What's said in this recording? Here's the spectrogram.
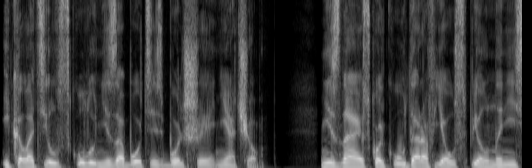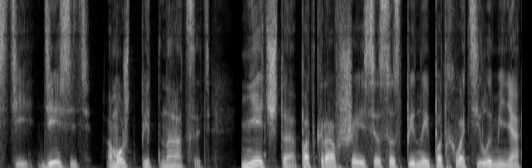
и колотил в скулу, не заботясь больше ни о чем. Не знаю, сколько ударов я успел нанести. десять, а может, пятнадцать. Нечто, подкравшееся со спины, подхватило меня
